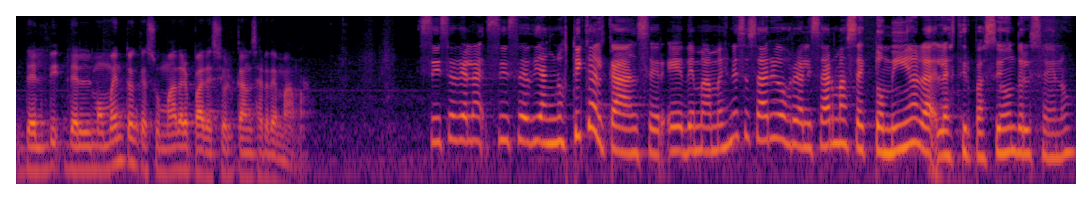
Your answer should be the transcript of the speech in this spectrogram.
del, momento en que su madre padeció el cáncer de mama. Si se, si se diagnostica el cáncer eh, de mama, ¿es necesario realizar mastectomía, la, la extirpación del seno?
